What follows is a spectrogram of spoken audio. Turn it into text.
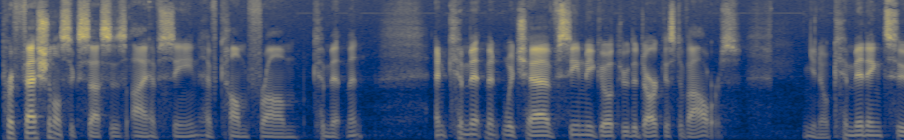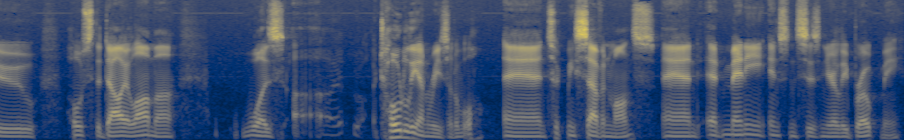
professional successes I have seen have come from commitment, and commitment which have seen me go through the darkest of hours. You know, committing to host the Dalai Lama was uh, totally unreasonable and took me seven months, and at many instances nearly broke me.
